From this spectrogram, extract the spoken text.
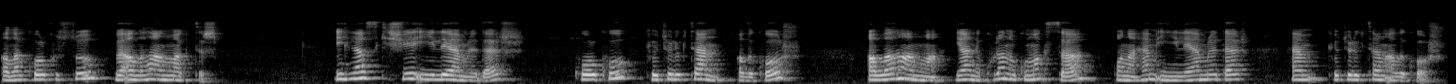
Allah korkusu ve Allah'ı anmaktır. İhlas kişiye iyiliği emreder. Korku kötülükten alıkor. Allah'ı anma yani Kur'an okumaksa ona hem iyiliği emreder hem kötülükten alıkor.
